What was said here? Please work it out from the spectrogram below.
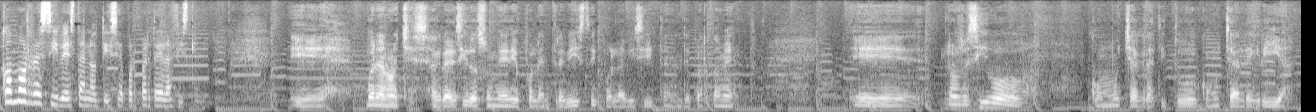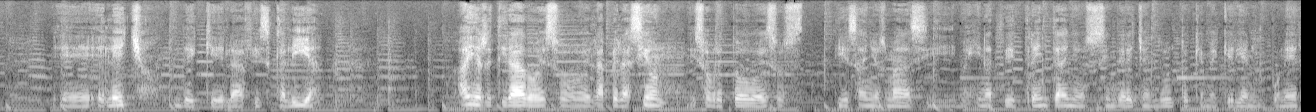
¿Cómo recibe esta noticia por parte de la fiscalía? Eh, buenas noches, agradecido a su medio por la entrevista y por la visita en el departamento. Eh, lo recibo con mucha gratitud, con mucha alegría, eh, el hecho de que la Fiscalía haya retirado eso, la apelación y sobre todo esos 10 años más, imagínate 30 años sin derecho a indulto que me querían imponer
